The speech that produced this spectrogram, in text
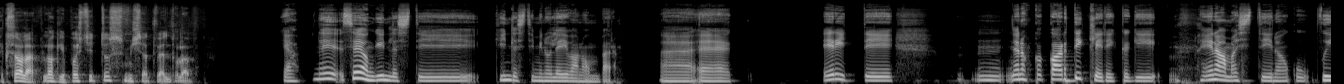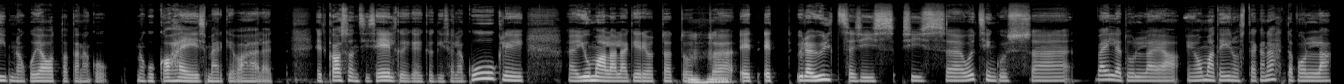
eks ole, blogipostitus, mis sealt veel tuleb? jah, see on kindlasti, kindlasti minu leivanumber äh,. äh eriti mm, ja noh, ka, ka artiklid ikkagi enamasti nagu võib nagu jaotada nagu nagu kahe eesmärgi vahel, et, et kas on siis eelkõige ikkagi selle Google'i äh, jumalale kirjutatud mm, -hmm. et, et üleüldse siis, siis äh, otsingus välja tulla ja, ja oma teenustega nähtav olla.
